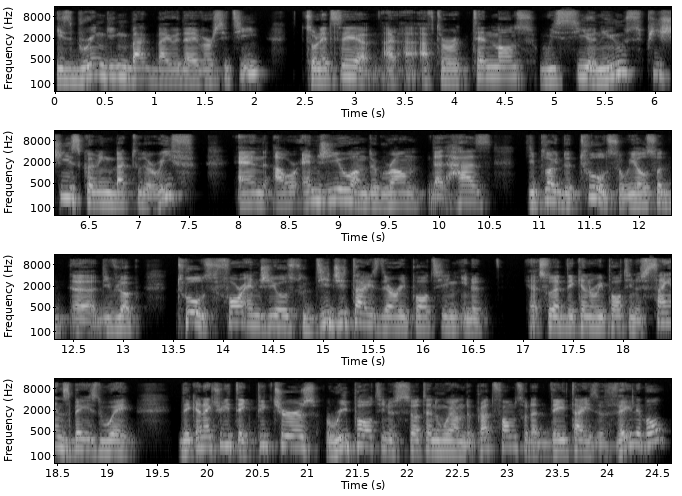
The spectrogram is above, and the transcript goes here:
is bringing back biodiversity. So let's say uh, after 10 months, we see a new species coming back to the reef and our NGO on the ground that has deployed the tools. So we also uh, develop tools for NGOs to digitize their reporting in a uh, so that they can report in a science-based way. They can actually take pictures, report in a certain way on the platform so that data is available.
